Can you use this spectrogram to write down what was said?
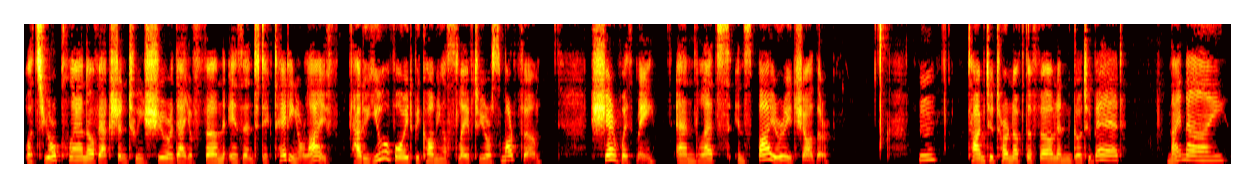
What's your plan of action to ensure that your phone isn't dictating your life? How do you avoid becoming a slave to your smartphone? Share with me and let's inspire each other. Hmm, time to turn off the phone and go to bed. Night night.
